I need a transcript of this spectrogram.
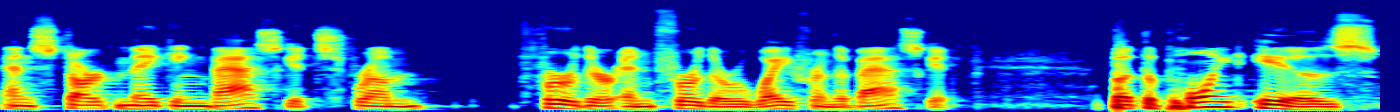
and start making baskets from further and further away from the basket. But the point is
